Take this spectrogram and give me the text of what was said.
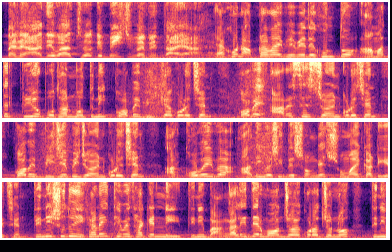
मैंने आदिवासियों के बीच में बिताया है এখন আপনারাই ভেবে দেখুন তো আমাদের প্রিয় প্রধানমন্ত্রী কবে ভিক্ষা করেছেন কবে আরএসএস জয়েন করেছেন কবে বিজেপি জয়েন করেছেন আর কবেই বা আদিবাসীদের সঙ্গে সময় কাটিয়েছেন তিনি শুধু এখানেই থেমে থাকেননি তিনি বাঙালিদের মন জয় করার জন্য তিনি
